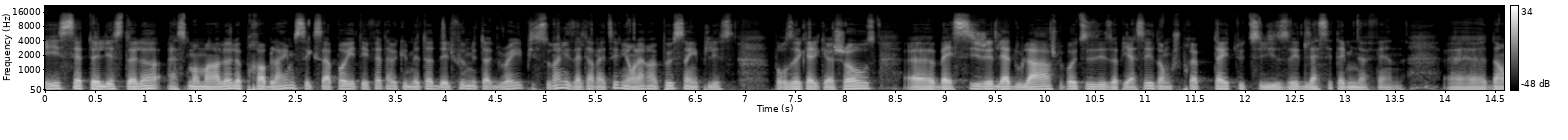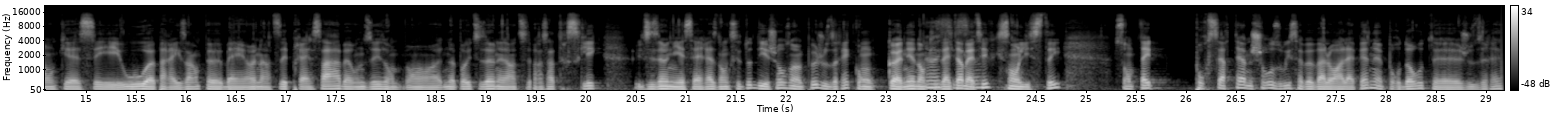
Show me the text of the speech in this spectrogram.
Et cette liste-là, à ce moment-là, le problème, c'est que ça n'a pas été fait avec une méthode Delphi ou une méthode Gray. Puis souvent, les alternatives, ils ont l'air un peu simplistes. Pour dire quelque chose, euh, ben, si j'ai de la douleur, je ne peux pas utiliser des opiacés, donc je pourrais peut-être utiliser de l'acétaminophène. Euh, donc, euh, c'est où, par exemple, ben, un antidépresseur, ben, on nous dit on, on n'a pas utilisé un antidépresseur tricyclique, utiliser un ISRS. Donc, c'est toutes des choses un peu, je vous dirais, qu'on connaît. Donc, Ouais, les alternatives qui sont listées sont peut-être pour certaines choses, oui, ça peut valoir la peine, pour d'autres, euh, je vous dirais,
